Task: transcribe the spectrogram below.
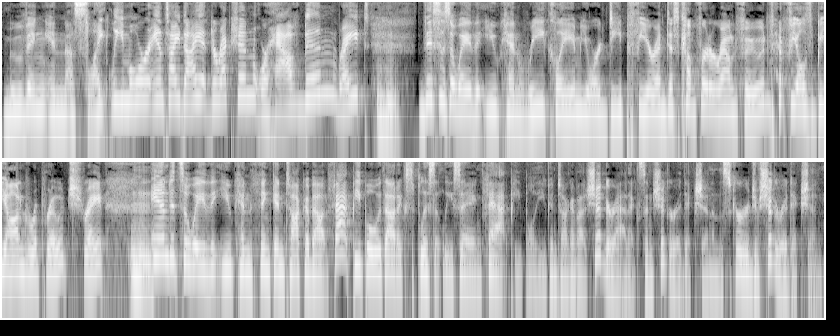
moving in a slightly more anti diet direction or have been, right? Mm-hmm. This is a way that you can reclaim your deep fear and discomfort around food that feels beyond reproach, right? Mm-hmm. And it's a way that you can think and talk about fat people without explicitly saying fat people. You can talk about sugar addicts and sugar addiction and the scourge of sugar addiction.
